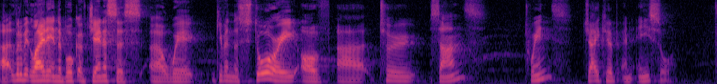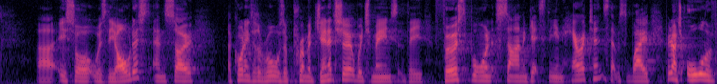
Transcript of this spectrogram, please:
Uh, a little bit later in the book of Genesis, uh, we're given the story of uh, two sons, twins, Jacob and Esau. Uh, Esau was the oldest, and so, according to the rules of primogeniture, which means the firstborn son gets the inheritance, that was the way pretty much all of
